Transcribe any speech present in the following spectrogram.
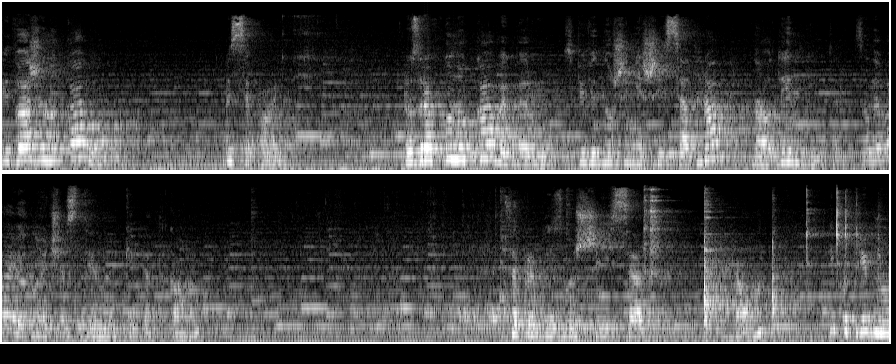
Відважену каву висипаю. Розрахунок кави беру співвідношення 60 грам на 1 літр. Заливаю одною частиною кип'ятка. Це приблизно 60 грам. І потрібно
